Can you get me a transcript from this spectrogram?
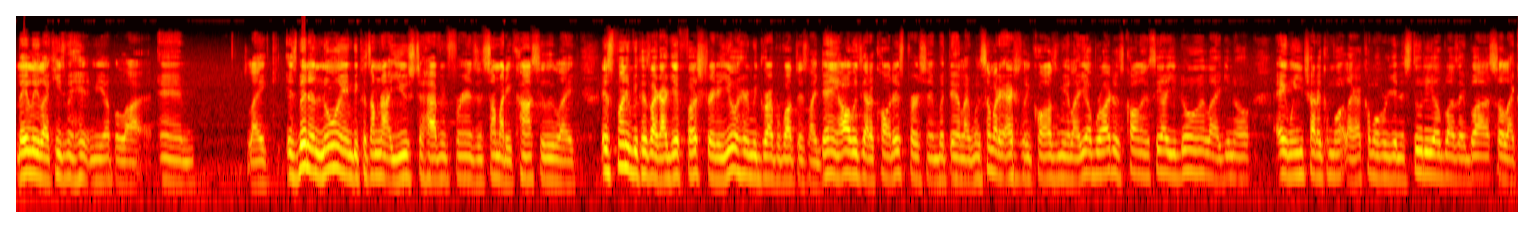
lately, like he's been hitting me up a lot, and like it's been annoying because I'm not used to having friends and somebody constantly like. It's funny because like I get frustrated. You'll hear me gripe about this. Like, dang, I always got to call this person. But then like when somebody actually calls me, like, yo, bro, I just calling to see how you doing. Like, you know, hey, when you try to come up, like I come over get in the studio, blah blah blah. So like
